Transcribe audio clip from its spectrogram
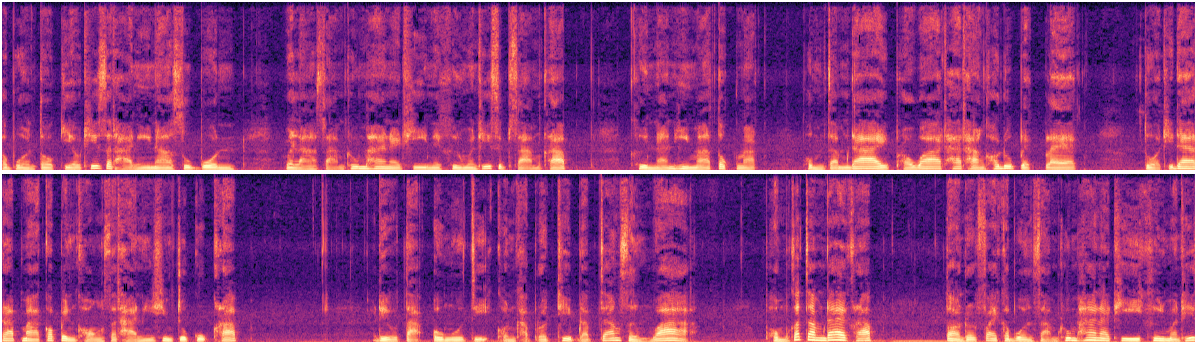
ขบวนโตเกียวที่สถานีนาสุบน เวลาสามทุ่มห้านาทีในคืนวันที่ 13 ครับ คืนนั้นหิมะตกหนัก ผมจำได้ เพราะว่าท่าทางเขาดูแปลกๆ ตั๋วที่ได้รับมาก็เป็นของสถานีชิมจูกุครับเริวตะโองูจิ คนขับรถถีบรับจ้างเสริมว่า ผมก็จำได้ครับ ตอนรถไฟขบวนสามทุ่มห้านาทีคืนวันที่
